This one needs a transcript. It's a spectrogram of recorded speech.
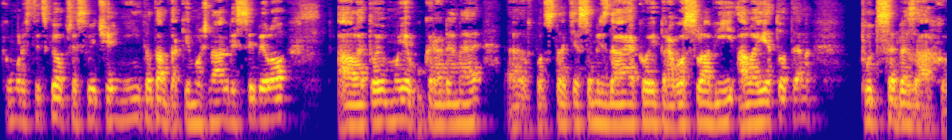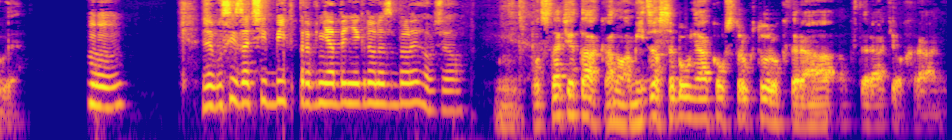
komunistického přesvědčení, to tam taky možná kdysi bylo, ale to mu je ukradené, v podstatě se mi zdá jako i pravoslaví, ale je to ten put sebezáchově. Hmm. Že musí začít být první, aby někdo nezbyl jeho, že jo? Hmm, v podstatě tak, ano. A mít za sebou nějakou strukturu, která, která tě ochrání.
